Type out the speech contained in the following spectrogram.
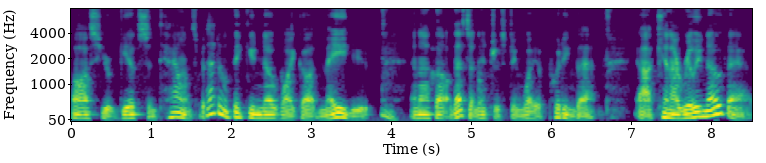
us your gifts and talents, but I don't think you know why God made you. Hmm. And I thought, that's an interesting way of putting that. Uh, can I really know that?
